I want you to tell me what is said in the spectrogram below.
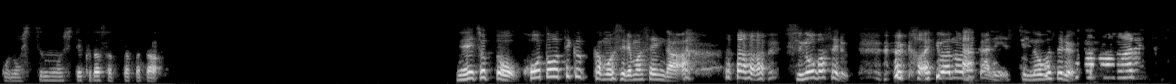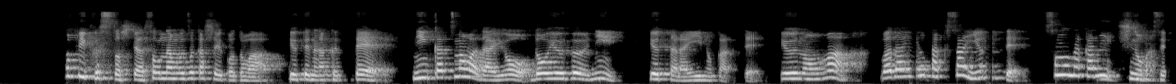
この質問してくださった方。ね、ちょっと口頭テクかもしれませんが、忍ばせる。会話の中に忍ばせる。トピックスとしてはそんな難しいことは言ってなくって、妊活の話題をどういうふうに言ったらいいのかっていうのは、話題をたくさん言って、その中に忍ばせる。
